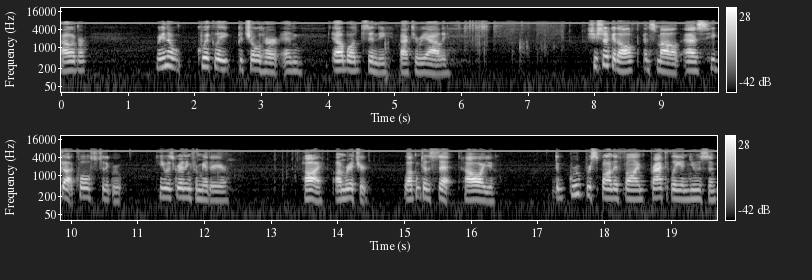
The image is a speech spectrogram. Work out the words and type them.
However, Rena quickly controlled her and elbowed Cindy back to reality. She shook it off and smiled as he got close to the group. He was grinning from ear to ear. Hi, I'm Richard. Welcome to the set. How are you? The group responded fine, practically in unison,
